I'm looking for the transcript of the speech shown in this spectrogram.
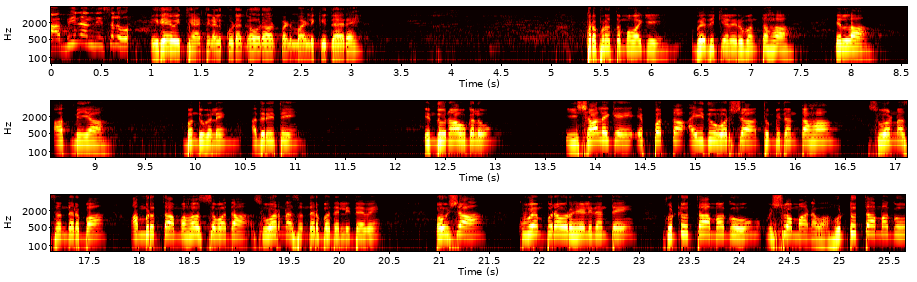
ಅಭಿನಂದಿಸಲು ಇದೇ ವಿದ್ಯಾರ್ಥಿಗಳು ಕೂಡ ಗೌರವ ಅರ್ಪಣೆ ಮಾಡಲಿಕ್ಕಿದ್ದಾರೆ. ಪ್ರಪ್ರಥಮವಾಗಿ ವೇದಿಕೆಯಲ್ಲಿರುವಂತಹ ಎಲ್ಲ ಆತ್ಮೀಯ ಬಂಧುಗಳೇ ಅದೇ ರೀತಿ ಇಂದು ನಾವುಗಳು ಈ ಶಾಲೆಗೆ ಎಪ್ಪತ್ತ ಐದು ವರ್ಷ ತುಂಬಿದಂತಹ ಸುವರ್ಣ ಸಂದರ್ಭ ಅಮೃತ ಮಹೋತ್ಸವದ ಸುವರ್ಣ ಸಂದರ್ಭದಲ್ಲಿದ್ದೇವೆ. ಬಹುಶಃ ಕುವೆಂಪುರವರು ಹೇಳಿದಂತೆ ಹುಟ್ಟುತ್ತಾ ಮಗು ವಿಶ್ವಮಾನವ ಹುಟ್ಟುತ್ತಾ ಮಗು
